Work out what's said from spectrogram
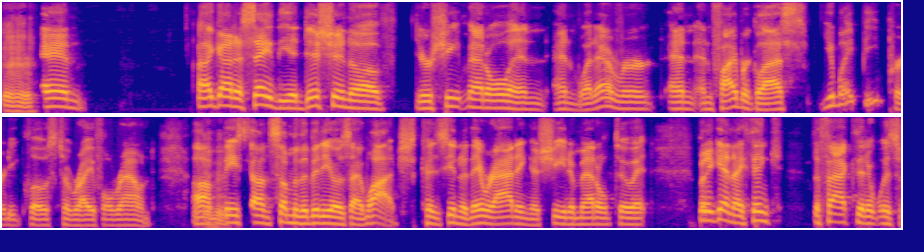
Mm-hmm. And I got to say, the addition of your sheet metal and and whatever and and fiberglass you might be pretty close to rifle round um, mm-hmm. based on some of the videos i watched because you know they were adding a sheet of metal to it but again i think the fact that it was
